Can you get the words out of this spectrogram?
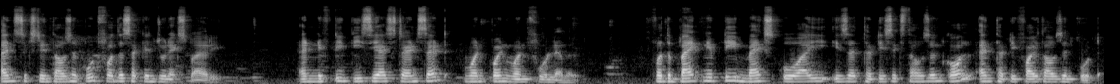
and 16,000 put for the 2nd June expiry. And Nifty PCR stands at 1.14 level for the Bank Nifty, max OI is at 36,000 call and 35,000 put,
